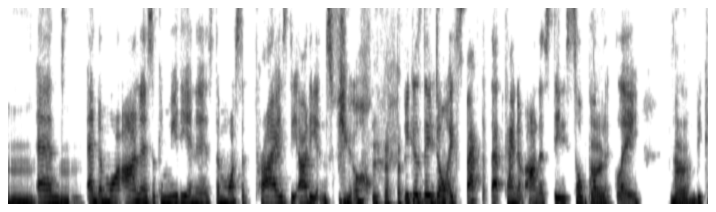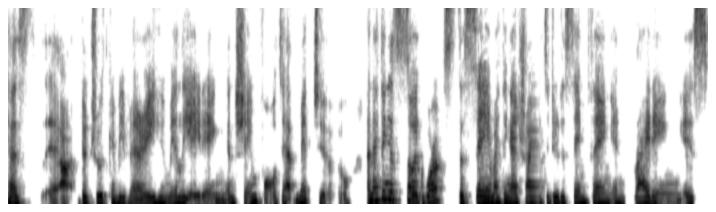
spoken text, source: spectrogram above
mm, and mm. and the more honest a comedian is the more surprised the audience feel because they don't expect that kind of honesty so publicly no. No. Um, because uh, the truth can be very humiliating and shameful to admit to and i think it's so it works the same i think i try to do the same thing in writing is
